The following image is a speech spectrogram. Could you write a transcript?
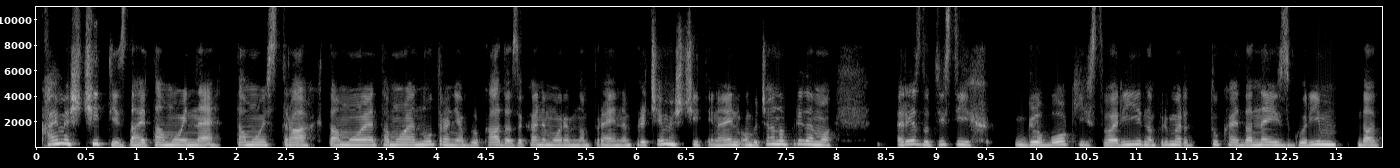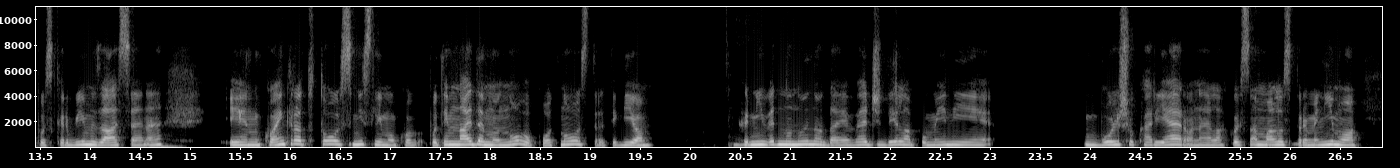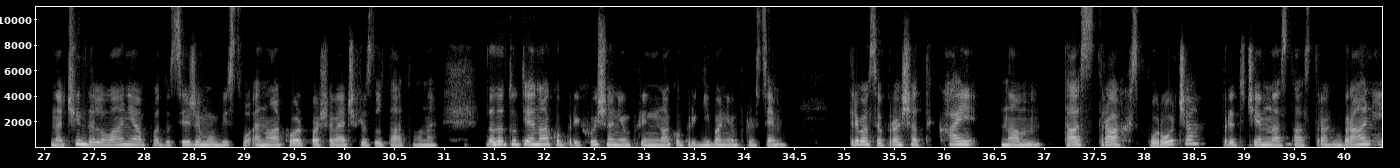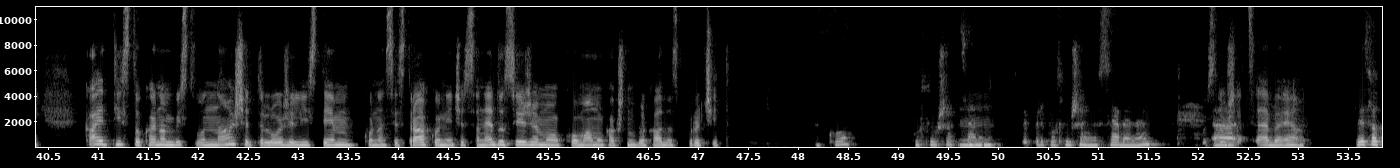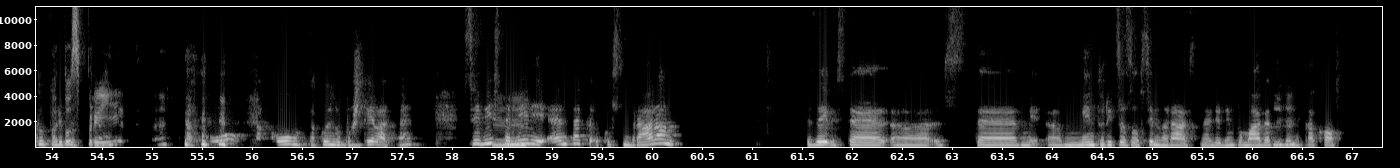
kaj me ščiti zdaj, ta moj ne, ta moj strah, ta, moje, ta moja notranja blokada, zakaj ne morem naprej, ne? pre čem me ščiti. Ne? In običajno pridemo res do tistih globokih stvari, naprimer tukaj, da ne izgorim, da poskrbim zase. Ne? In ko enkrat to usmislimo, ko potem najdemo novo pot, novo strategijo, ker ni vedno nujno, da je več dela pomeni boljšo kariero, ne? lahko samo malo spremenimo način delovanja, pa dosežemo v bistvu enako ali pa še več rezultatov. Teda Mhm. tudi enako pri hujšanju, pri enako pri gibanju, pri vsem. Treba se vprašati, kaj nam ta strah sporoča, pred čem nas ta strah brani, kaj je tisto, kar nam v bistvu naše telo želi s tem, ko nas je strah, ko nečesa ne dosežemo, ko imamo kakšno blokado sporočiti. Tako, poslušati se, Mm. spet pri poslušanju sebe. Ne? Poslušati uh, sebe, ja. Pa to sprejeti. Tako, tako, tako in upoštevati. Ne? Vse vi ste Mhm. imeli en tak, ko sem brala, zdaj ste, uh, ste uh, mentorica za osebno rast, ne? ljudem pomagate, da Mhm. nekako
